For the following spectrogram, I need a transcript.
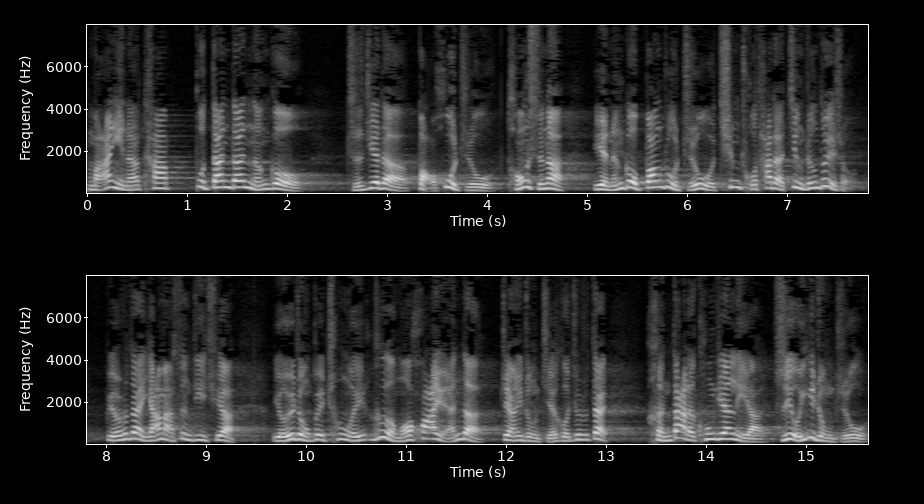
蚂蚁呢，它不单单能够直接的保护植物，同时呢，也能够帮助植物清除它的竞争对手。比如说，在亚马逊地区啊，有一种被称为“恶魔花园”的这样一种结构，就是在很大的空间里啊，只有一种植物。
